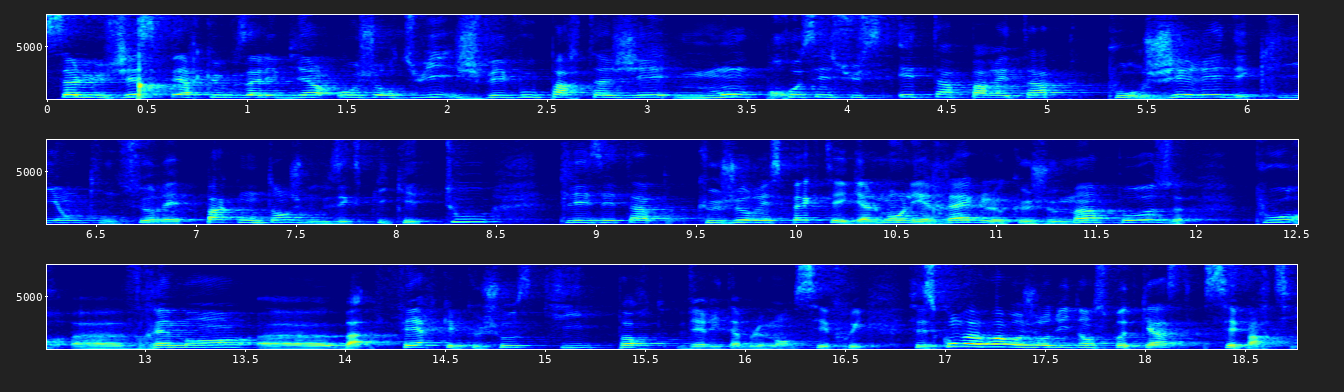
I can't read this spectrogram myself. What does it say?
Salut, j'espère que vous allez bien. Aujourd'hui, je vais vous partager mon processus étape par étape pour gérer des clients qui ne seraient pas contents. Je vais vous expliquer toutes les étapes que je respecte et également les règles que je m'impose pour euh, vraiment euh, bah, faire quelque chose qui porte véritablement ses fruits. C'est ce qu'on va voir aujourd'hui dans ce podcast. C'est parti.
